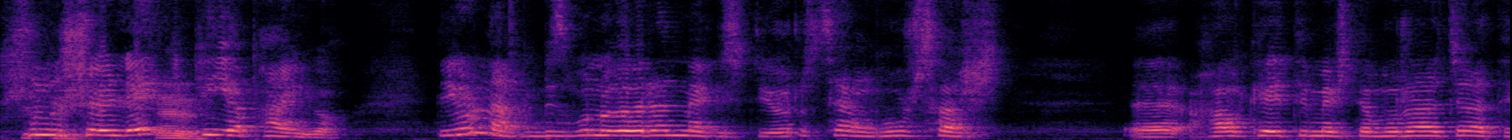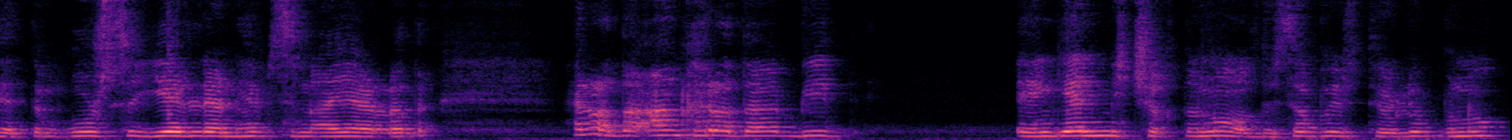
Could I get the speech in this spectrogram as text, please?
Şunu şöyle Evet. ipi yapan yok. Diyorlar ki biz bunu öğrenmek istiyoruz. Sen kursa e, halk eğitime işte müracaat ettim. Kursu yerlerin hepsini ayarladık. Herhalde Ankara'da bir engel mi çıktı ne olduysa bir türlü bunu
